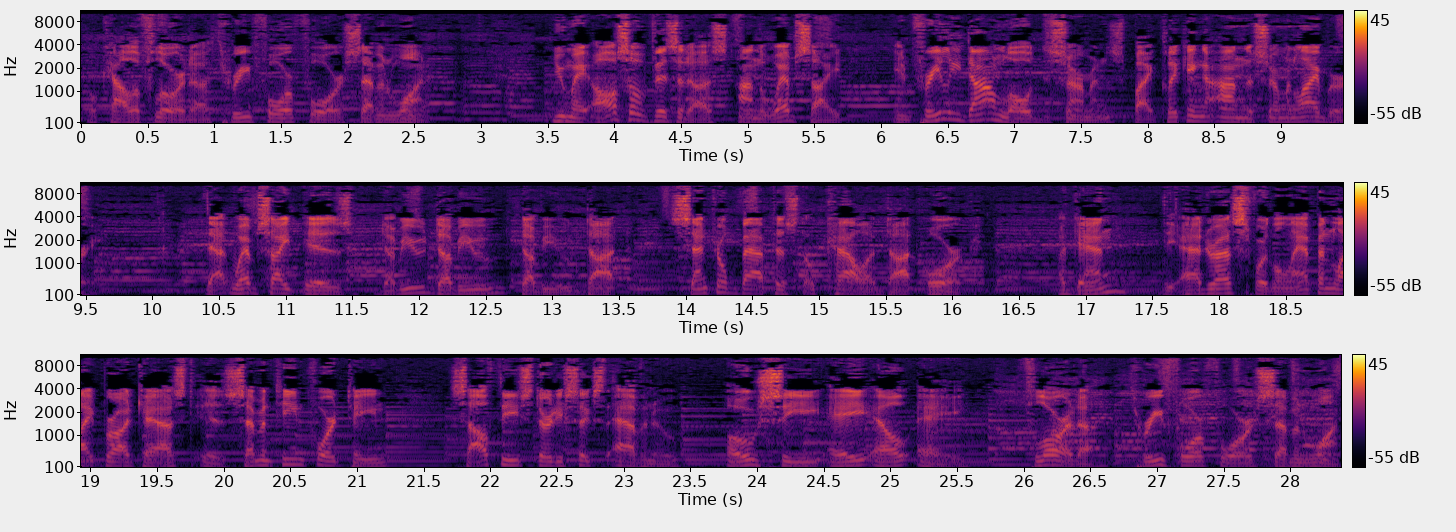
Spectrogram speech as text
Ocala, Florida 34471. You may also visit us on the website and freely download the sermons by clicking on the sermon library. That website is www.centralbaptistocala.org. Again, the address for the Lamp and Light broadcast is 1714 Southeast 36th Avenue, OCALA, Florida 34471.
